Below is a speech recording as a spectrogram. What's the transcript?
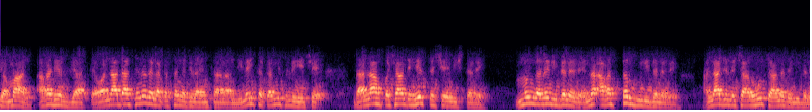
جمال هغه ډیر زیات دی او الله دا څنګه ده لکه څنګه چې د انسانان دي لیسه کمثله شي د الله په شان ته هیڅ شی نشته دی مونږ نه لیدل دی نه هغه سترګو لیدل دی الله جل شانه چا نه لیدل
